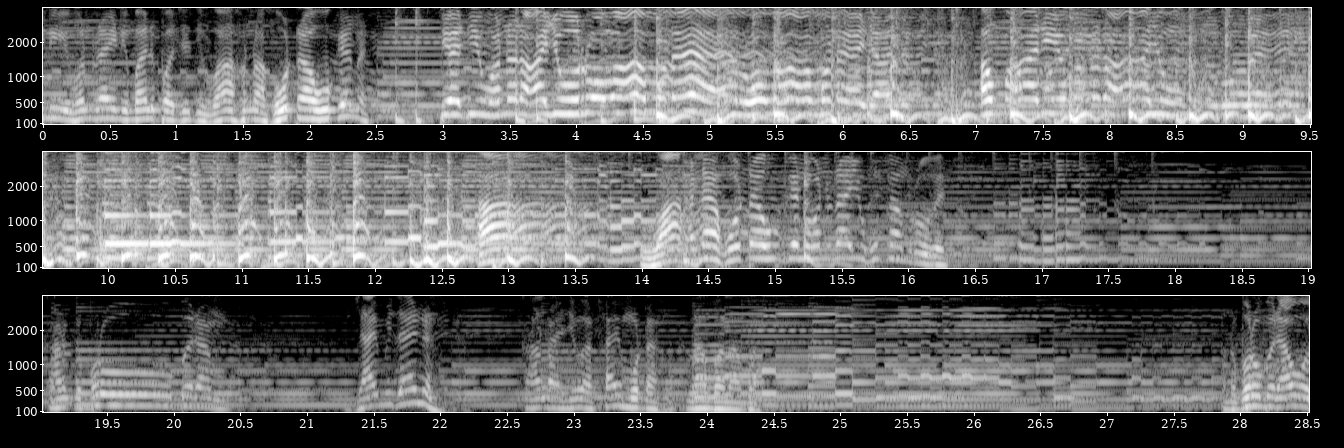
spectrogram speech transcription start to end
એની વનરાયની માલપા જેથી વાહના હોટા ઉગે ને, તેથી વનરાયુ રોવા મળે રોવા મળે અમારી વનરાયું. આ વાહના હોટા ઉગે ને વનરાયુ હું કામ રોવે? કારણ કે બરોબર આમ જામી જાય ને, કાંડા જેવા થાય મોટા, લાંબા લાંબા. અને બરોબર આવો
